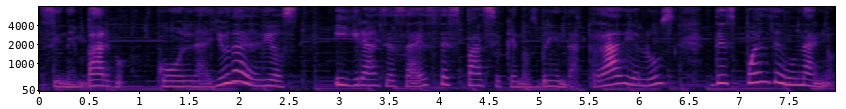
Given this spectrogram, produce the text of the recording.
Sin embargo, con la ayuda de Dios y gracias a este espacio que nos brinda Radio Luz, después de un año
